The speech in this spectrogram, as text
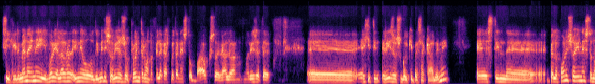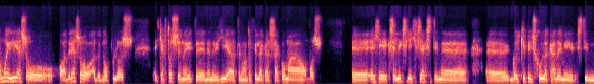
Συγκεκριμένα είναι η Βόρεια Ελλάδα, είναι ο Δημήτρης Ορίζος, ο πρώην τερματοφύλακας που ήταν στο ΜΠΑΟΚ, στο Εγάλιο, αν γνωρίζετε, ε, έχει την Ρίζος Goalkeepers Academy ε, στην ε, Πελοπόννησο είναι στο νομό Ηλίας ο, ο Ανδρέας ο Αντωνόπουλος. Ε, και αυτός εννοείται εν ενεργεία τερματοφύλακας. Ακόμα όμως ε, έχει εξελίξει και έχει φτιάξει την ε, ε Goalkeeping School Academy στην,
